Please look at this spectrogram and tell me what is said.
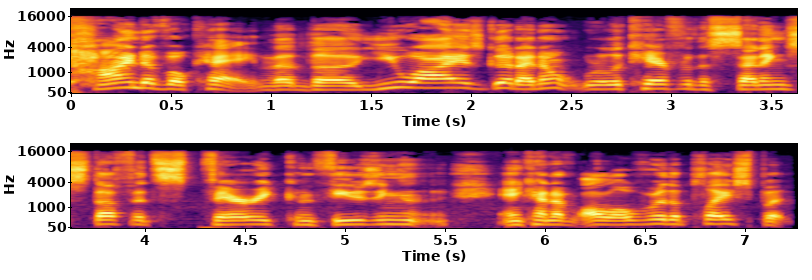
kind of okay. The the UI is good. I don't really care for the settings stuff. It's very confusing and kind of all over the place. But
